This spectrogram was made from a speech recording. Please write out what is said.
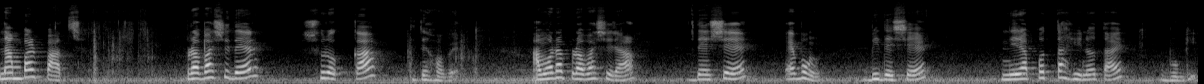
নাম্বার পাঁচ, প্রবাসীদের সুরক্ষা দিতে হবে। আমরা প্রবাসীরা দেশে এবং বিদেশে নিরাপত্তাহীনতায় ভুগি।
